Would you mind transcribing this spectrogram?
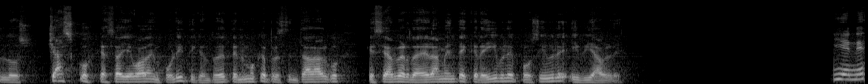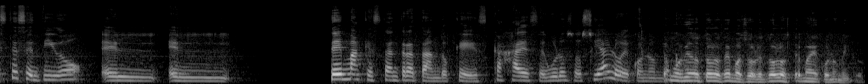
los chascos que se ha llevado en política. Entonces tenemos que presentar algo que sea verdaderamente creíble, posible y viable. Y en este sentido, el, tema que están tratando, que es caja de seguro social o económico? Estamos viendo todos los temas, sobre todo los temas económicos.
